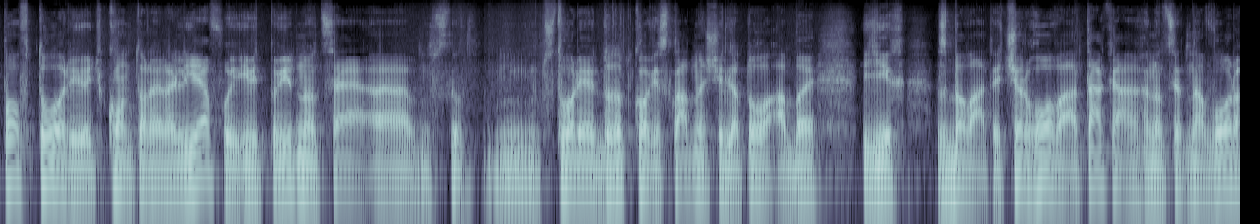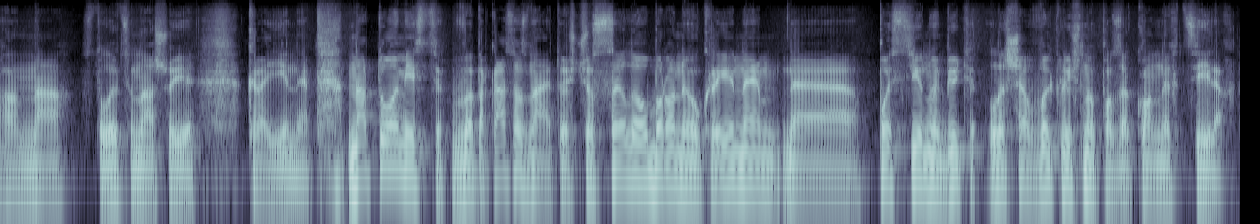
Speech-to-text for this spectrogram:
повторюють контури рельєфу, і відповідно це е, створює додаткові складнощі для того, аби їх збивати. Чергова атака геноцидна ворога на столицю нашої країни. Натомість, ви прекрасно знаєте, що сили оборони України е, постійно б'ють лише виключно по законних цілях.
